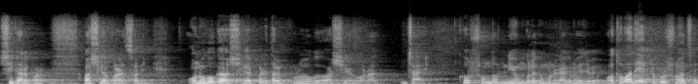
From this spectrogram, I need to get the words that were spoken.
স্বীকার করা, অস্বীকার করা সরি অনুককে অস্বীকার করে, তারপরে পূর্বককে অস্বীকার করা যায়। খুব সুন্দর নিয়মগুলোকে মনে রাখলে হয়ে যাবে। অথবা দিয়ে একটা প্রশ্ন আছে,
